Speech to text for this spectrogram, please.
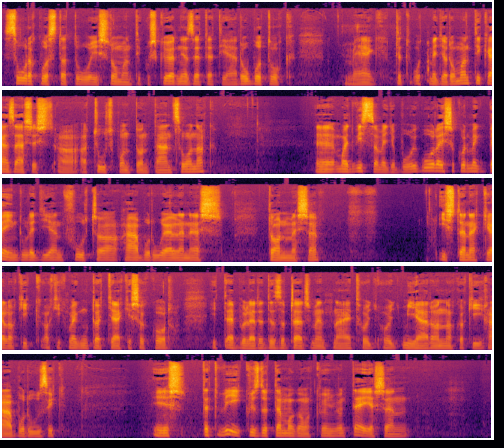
szórakoztató és romantikus környezetet, ilyen robotok, meg tehát ott megy a romantikázás, és a, a csúcsponton táncolnak, majd visszamegy a bolygóra, és akkor meg beindul egy ilyen furcsa háború ellenes tanmese istenekkel, akik, akik megmutatják, és akkor itt ebből ered ez a Judgment Night, hogy, hogy mi jár annak, aki háborúzik. És tehát végig küzdöttem magam a könyvön, teljesen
